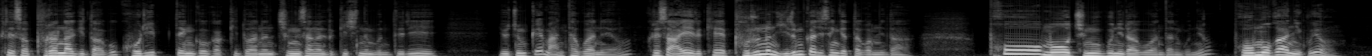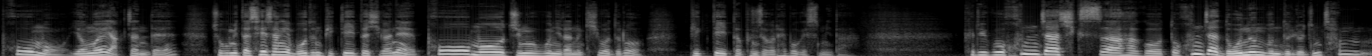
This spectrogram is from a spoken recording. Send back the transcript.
그래서 불안하기도 하고 고립된 것 같기도 하는 증상을 느끼시는 분들이 요즘 꽤 많다고 하네요. 그래서 아예 이렇게 부르는 이름까지 생겼다고 합니다. 포모 증후군이라고 한다는군요. 보모가 아니고요. 포모, 영어의 약자인데 조금 이따 세상의 모든 빅데이터 시간에 포모 증후군이라는 키워드로 빅데이터 분석을 해보겠습니다. 그리고 혼자 식사하고 또 혼자 노는 분들 요즘 참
